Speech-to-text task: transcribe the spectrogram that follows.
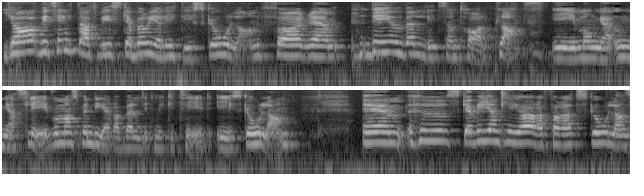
Ja, vi tänkte att vi ska börja lite i skolan för eh, det är ju en väldigt central plats i många ungas liv och man spenderar väldigt mycket tid i skolan. Ehm, hur ska vi egentligen göra för att skolan,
